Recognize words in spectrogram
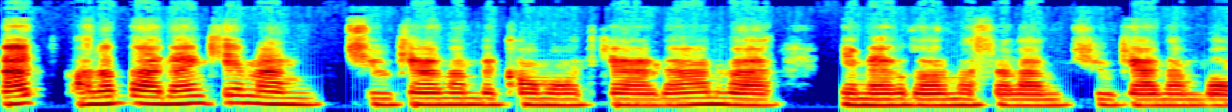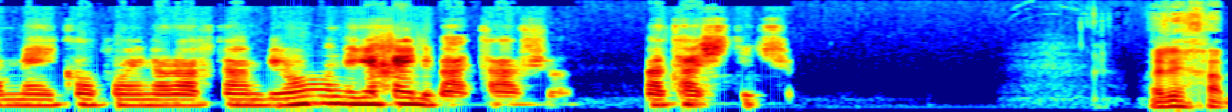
بعد حالا بعدا که من شروع کردم به کامات کردن و یه مقدار مثلا شروع کردم با میکاپ و اینا رفتم بیرون اون دیگه خیلی بدتر شد و تشدید شد. ولی خب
